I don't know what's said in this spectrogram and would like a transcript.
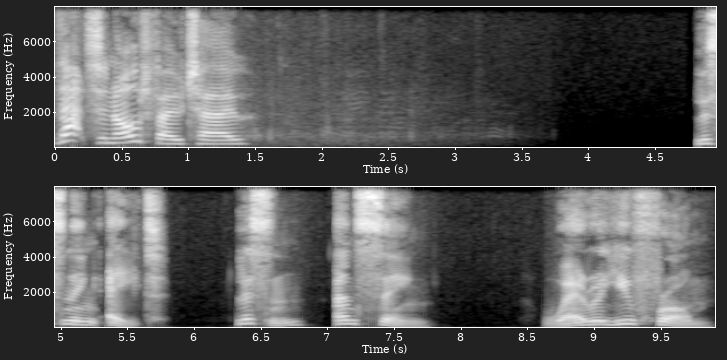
That's an old photo. Listening 8. Listen and sing. Where are you from?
